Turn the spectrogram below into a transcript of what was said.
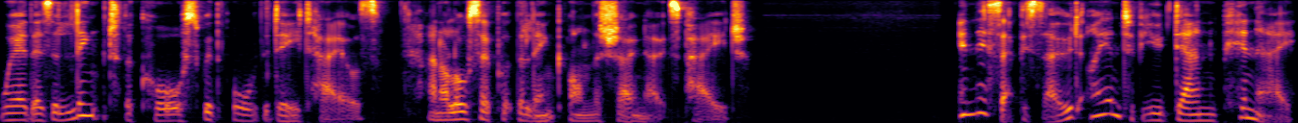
where there's a link to the course with all the details. And I'll also put the link on the show notes page. In this episode, I interviewed Dan Pinnay,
